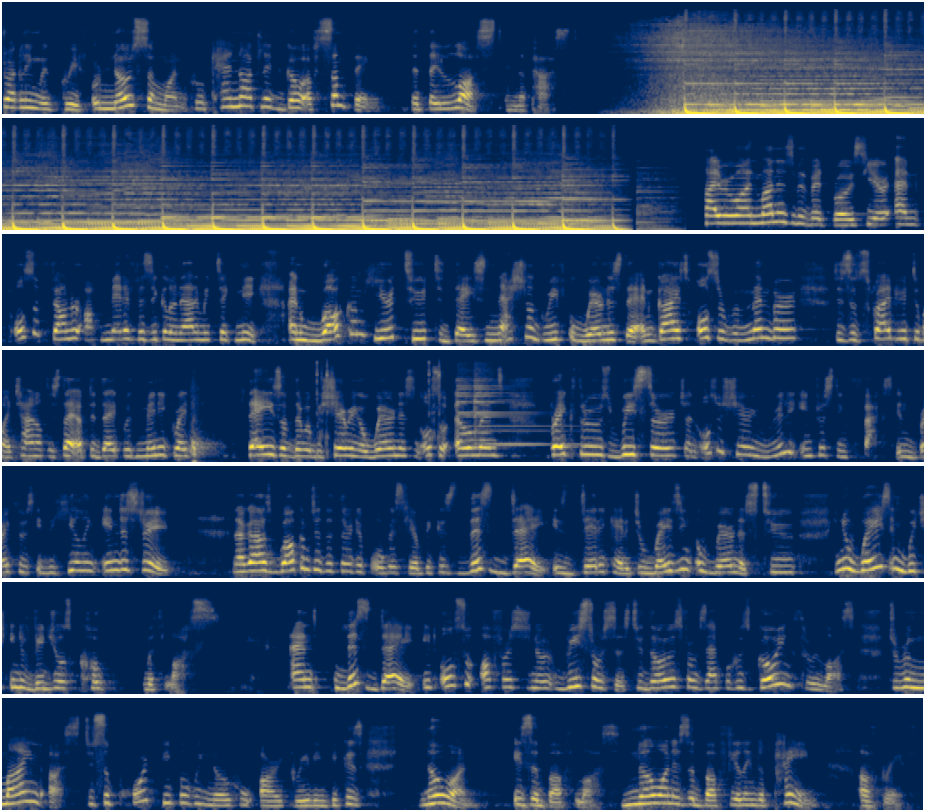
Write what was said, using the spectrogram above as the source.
struggling with grief or know someone who cannot let go of something that they lost in the past. Hi everyone, my name is Evette Rose here and also founder of Metaphysical Anatomy Technique. And welcome here to today's National Grief Awareness Day. And guys, also remember to subscribe here to my channel to stay up to date with many great days of there will be sharing awareness and also elements, breakthroughs, research, and also sharing really interesting facts in breakthroughs in the healing industry. Now, guys, welcome to the 30th of August here because this day is dedicated to raising awareness to, you know, ways in which individuals cope with loss. And this day, it also offers, you know, resources to those, for example, who's going through loss, to remind us to support people we know who are grieving, because no one is above loss. No one is above feeling the pain of grief.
